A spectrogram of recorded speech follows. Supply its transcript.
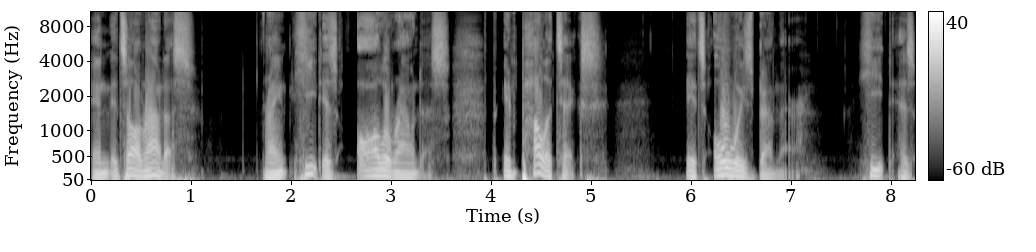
And it's all around us, right? Heat is all around us. In politics, it's always been there. Heat has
